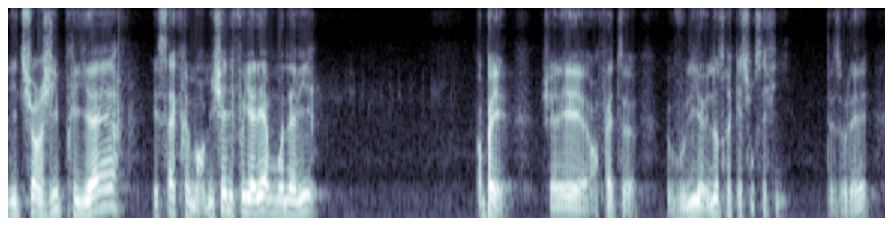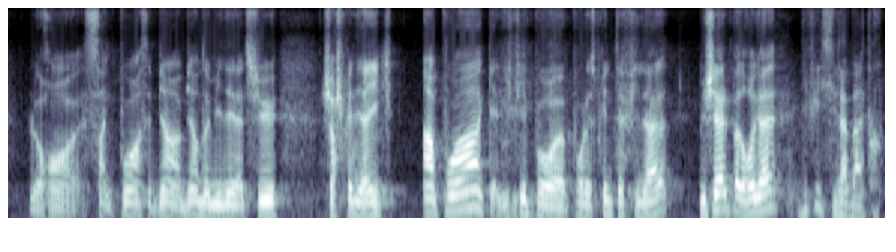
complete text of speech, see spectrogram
liturgie, prière et sacrement. Michel, il faut y aller, à mon avis. Pas y- J'allais en fait euh, vous lire une autre question, c'est fini. Désolé. Laurent, 5 points, c'est bien, bien dominé là-dessus. Georges Frédéric, 1 point, qualifié pour, pour le sprint final. Michel, pas de regret Difficile à battre.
